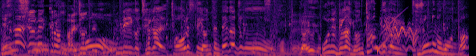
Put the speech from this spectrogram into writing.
옛날 700g 말도 안 어, 되고. 근데 이거 제가 저 어렸을 때 연탄 떼가지고 무겁네. 야, 이거 어, 근데 내가 연탄 떼가 그 정도 무거웠나?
